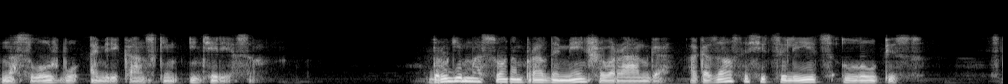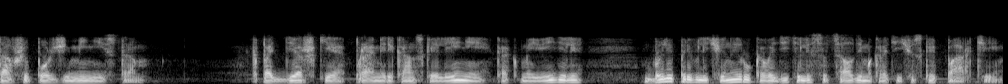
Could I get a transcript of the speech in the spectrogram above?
на службу американским интересам. Другим масоном, правда, меньшего ранга оказался сицилиец Лупис, ставший позже министром. К поддержке проамериканской линии, как мы видели, были привлечены руководители социал-демократической партии.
